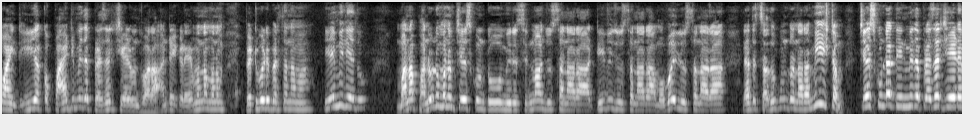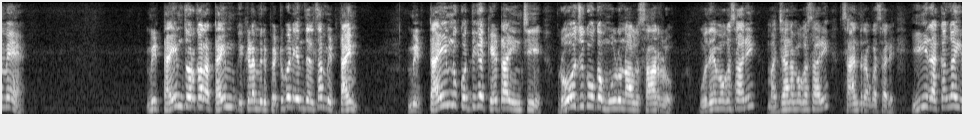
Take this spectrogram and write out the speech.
పాయింట్ ఈ యొక్క పాయింట్ మీద ప్రెజర్ చేయడం ద్వారా అంటే ఇక్కడ ఏమన్నా మనం పెట్టుబడి పెడుతున్నామా? ఏమీ లేదు. మన పనులు మనం చేసుకుంటూ మీరు సినిమా చూస్తున్నారా టీవీ చూస్తున్నారా మొబైల్ చూస్తున్నారా లేకపోతే చదువుకుంటున్నారా మీ ఇష్టం. చేసుకుంటే దీని మీద ప్రెజర్ చేయడమే. మీ టైం దొరకాల టైం ఇక్కడ మీరు పెట్టుబడి ఏం తెలుసా? మీ టైం. మీ టైంను కొద్దిగా కేటాయించి రోజుకు ఒక మూడు నాలుగు సార్లు ఉదయం ఒకసారి మధ్యాహ్నం ఒకసారి సాయంత్రం ఒకసారి ఈ రకంగా ఈ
